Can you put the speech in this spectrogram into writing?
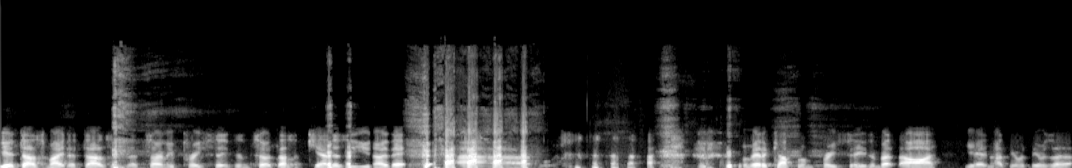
Yeah, it does, mate. It does. It's only pre-season, so it doesn't count, is it? You know that. Uh, we've had a couple in pre-season, but uh, yeah, no, there, there was a,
